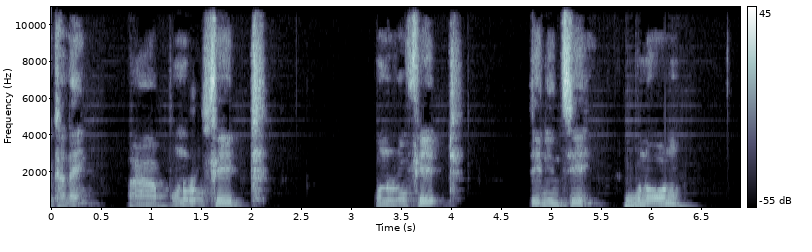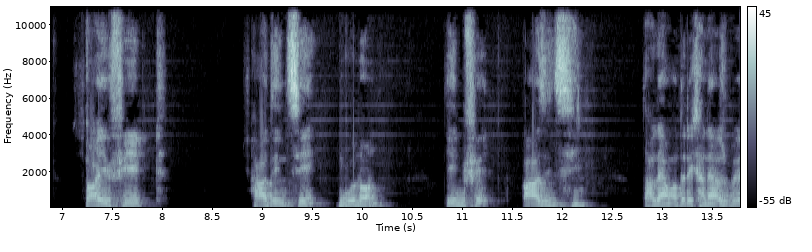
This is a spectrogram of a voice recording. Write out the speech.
এখানে পনেরো ফিট পনেরো ফিট তিন ইঞ্চি গুণন, ছয় ফিট সাত ইঞ্চি গুণন, তিন ফিট পাঁচ ইঞ্চি। তাহলে আমাদের এখানে আসবে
